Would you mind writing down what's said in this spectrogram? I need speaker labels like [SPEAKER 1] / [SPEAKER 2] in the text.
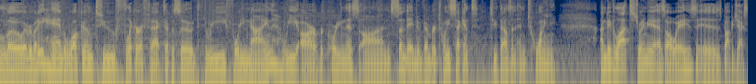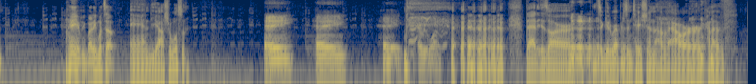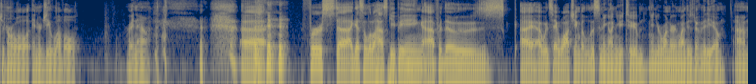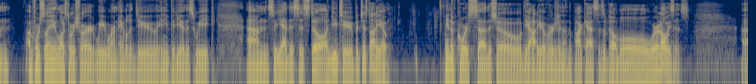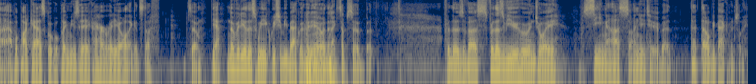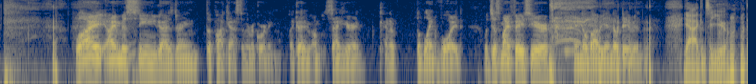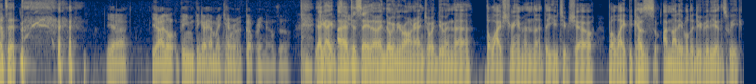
[SPEAKER 1] Hello, everybody, and welcome to Flicker Effect, episode 349. We are recording this on Sunday, November 22nd, 2020. I'm David Lott. Joining me, as always, is Bobby Jackson.
[SPEAKER 2] Hey, everybody, what's up?
[SPEAKER 1] And Yasha Wilson.
[SPEAKER 3] Hey, hey, hey, everyone.
[SPEAKER 1] that is our, that's a good representation of our kind of general energy level right now. uh, first, uh, I guess a little housekeeping uh, for those I, I, would say watching but listening on YouTube, and you're wondering why there's no video. Um, unfortunately, long story short, we weren't able to do any video this week. Um, so yeah, this is still on YouTube, but just audio. And of course, uh, the show, the audio version of the podcast is available where it always is uh, Apple Podcasts, Google Play Music, iHeartRadio, all that good stuff. So, yeah, no video this week. We should be back with video in the next episode. But for those of us, for those of you who enjoy seeing us on YouTube, uh, that that'll be back eventually.
[SPEAKER 3] well, I I miss seeing you guys during the podcast and the recording. Like I, I'm sat here and kind of the blank void with just my face here and no Bobby and no David.
[SPEAKER 1] yeah, I can see you, but that's it.
[SPEAKER 2] yeah, yeah. I don't even think I have my camera hooked up right now. So
[SPEAKER 1] yeah, I, I, have to say though, and don't get me wrong, I enjoyed doing the the live stream and the the YouTube show, but like because I'm not able to do video this week,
